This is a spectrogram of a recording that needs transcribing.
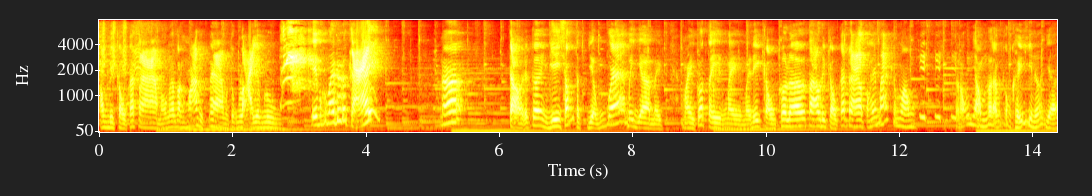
ông đi cầu cá tra mà ông nói văn hóa việt nam mà tôi lại ông luôn. Em có mấy đứa nó cãi. Đó. Trời đất ơi di sống thực dụng quá. Bây giờ mày mày có tiền mày mày đi cầu cơ lơ tao đi cầu cá tra tao thấy mát đúng không? Tao nói nhông nó làm con khỉ gì nữa giờ?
